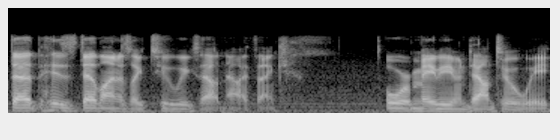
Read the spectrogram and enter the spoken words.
that his deadline is like 2 weeks out now, I think. Or maybe even down to a week.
